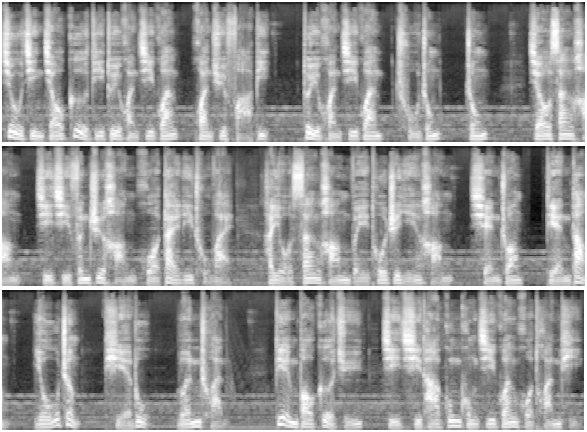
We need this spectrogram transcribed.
就近交各地兑换机关换取法币，兑换机关除中中交三行及其分支行或代理处外，还有三行委托之银行、钱庄、典当、邮政、铁路、轮船、电报各局及其他公共机关或团体、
